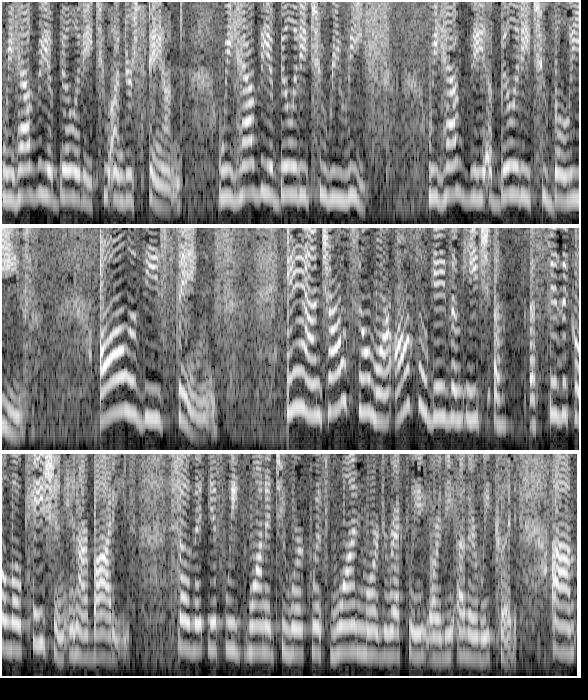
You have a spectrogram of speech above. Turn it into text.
We have the ability to understand. We have the ability to release. We have the ability to believe. All of these things. And Charles Fillmore also gave them each a, a physical location in our bodies so that if we wanted to work with one more directly or the other, we could. Um,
